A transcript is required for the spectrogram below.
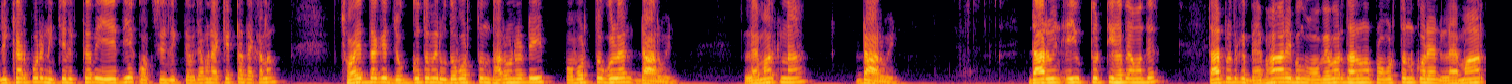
লিখার পরে নিচে লিখতে হবে এ দিয়ে কক্সিস লিখতে হবে। যেমন একেরটা দেখালাম। ছয়ের দাগে যোগ্যতমের উদবর্তন ধারণাটি প্রবর্তক হলেন ডারউইন। ল্যামার্ক না ডারউইন। ডারউইন এই উত্তরটি হবে আমাদের। তারপর থেকে ব্যবহার এবং অব্যবহার ধারণা প্রবর্তন করেন Lamarck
